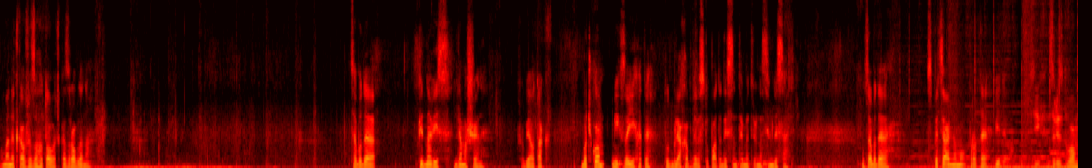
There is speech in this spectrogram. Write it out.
У мене така вже заготовочка зроблена. Це буде під навіс для машини. Щоб я отак бочком міг заїхати. Тут бляха буде виступати десь сантиметрів на 70. Ну, Це буде в спеціальному про те відео. Всіх з Різдвом,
